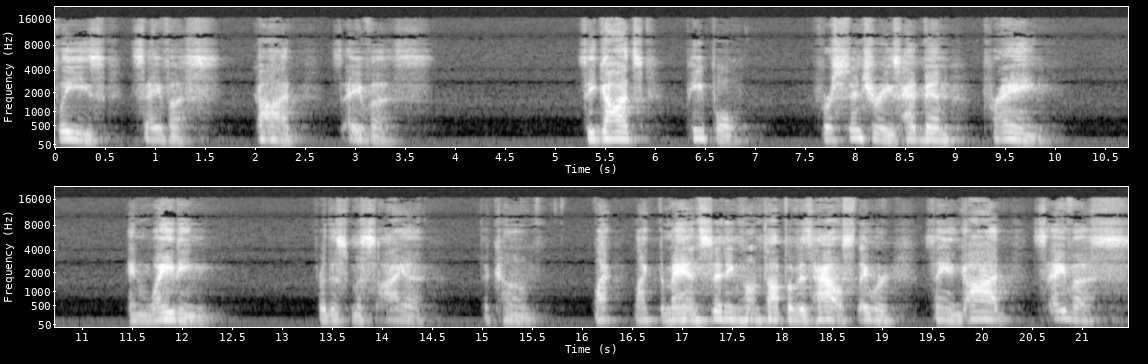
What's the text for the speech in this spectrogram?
Please save us. God, save us. See, God's people for centuries had been praying and waiting for this Messiah to come. Like, like the man sitting on top of his house, they were saying, God, save us.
